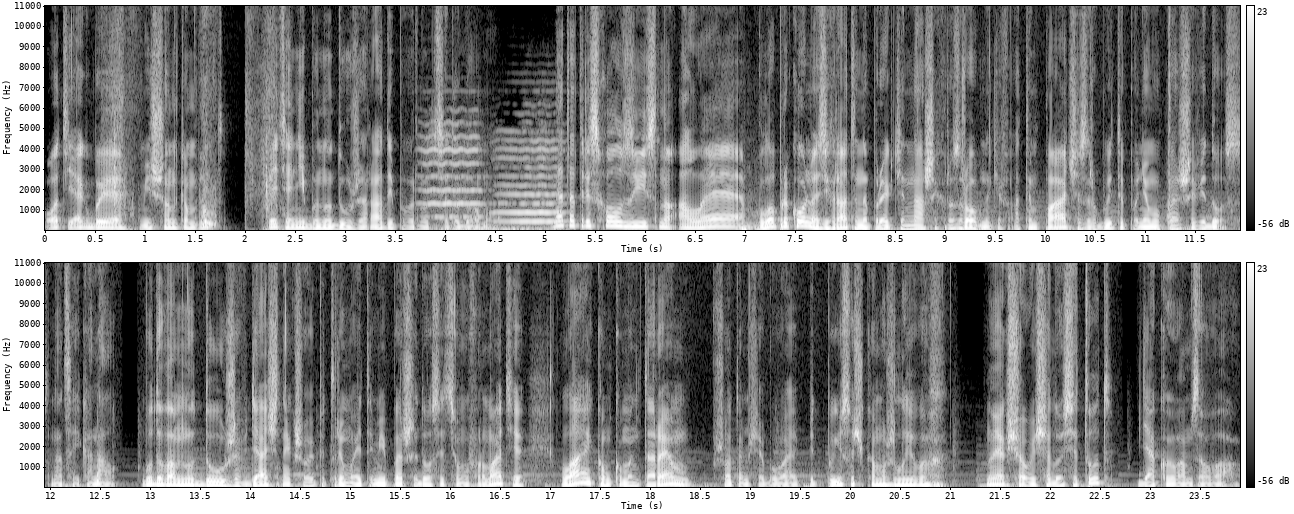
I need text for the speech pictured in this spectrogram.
От якби Mission Complete. Петя ніби ну дуже радий повернутися додому. Не Tetris Hall, звісно, але було прикольно зіграти на проєкті наших розробників, а тим паче зробити по ньому перший відос на цей канал. Буду вам ну дуже вдячний, якщо ви підтримаєте мій перший досвід в цьому форматі, лайком, коментарем, що там ще буває, підписочка, можливо. Ну, якщо ви ще досі тут, дякую вам за увагу.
